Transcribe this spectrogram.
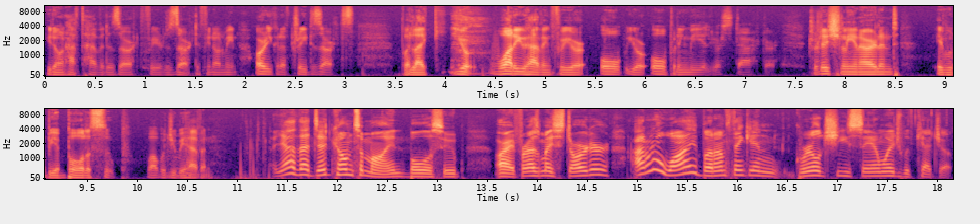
You don't have to have a dessert for your dessert, if you know what I mean. Or you could have three desserts. But like, your what are you having for your op- your opening meal, your starter? Traditionally in Ireland, it would be a bowl of soup. What would you be having? Yeah, that did come to mind. Bowl of soup. All right, for as my starter, I don't know why, but I'm thinking grilled cheese sandwich with ketchup.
